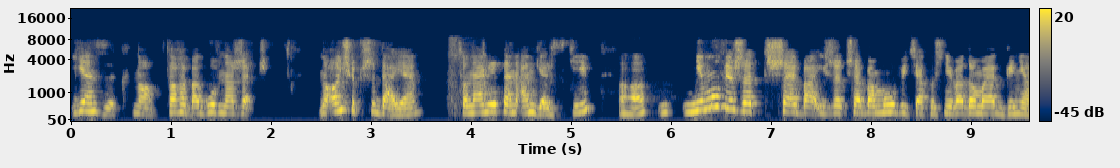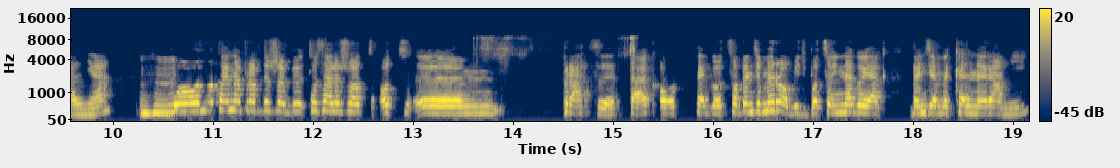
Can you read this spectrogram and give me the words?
język, no, to chyba główna rzecz. No on się przydaje, co najmniej ten angielski. Aha. Nie mówię, że trzeba i że trzeba mówić jakoś nie wiadomo jak genialnie, mhm. bo no tak naprawdę, żeby to zależy od, od um, pracy, tak, od tego, co będziemy robić, bo co innego jak będziemy kelnerami,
